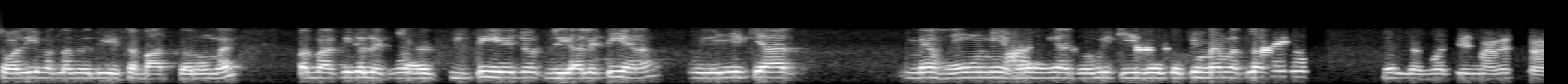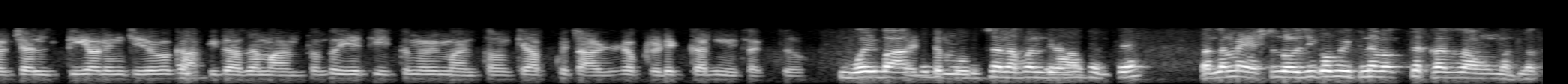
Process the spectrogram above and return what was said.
सॉरी मतलब यदि इससे बात करूँ मैं पर बाकी जो लिटरेलिटी है जो रियलिटी है ना वो यही है कि यार मैं हूँ नहीं हूँ या जो भी चीज़ है क्योंकि मैं मतलब वो चीज़ मैं भी स्पिरिचुअलिटी और इन चीज़ों को काफ़ी ज़्यादा मानता हूँ तो ये चीज़ तो मैं भी मानता हूँ कि आप कुछ आगे का प्रिडिक्ट कर नहीं सकते हो। वही बात है अपन दे नहीं सकते। मतलब मैं एस्ट्रोलॉजी को भी इतने वक्त से कर रहा हूँ मतलब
